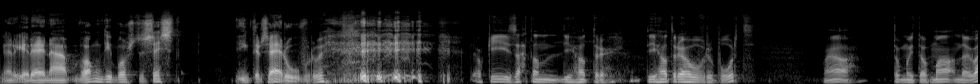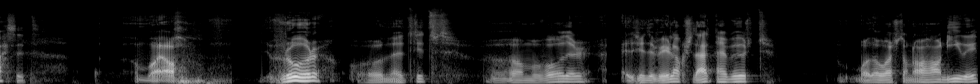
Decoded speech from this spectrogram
ga ik een vangen, die borst de zest. Die ging er zij over. Oké, je zegt dan, die gaat terug, die gaat terug overboord. Maar ja, dan moet je toch maken dat je weg zit. Maar ja, vroeger, in de tijd van mijn vader, zijn er veel accidenten gebeurd. Maar dat was dan nogal nieuw, hè.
